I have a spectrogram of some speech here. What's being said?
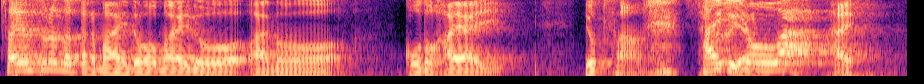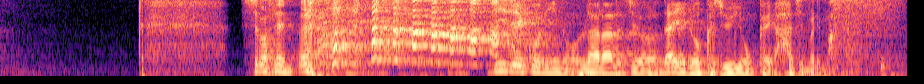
採用するんだったら毎度毎度あのー行動早いよつさん。すぐやります。採用ははい。しません。DJ コニーのラララジオ第64回始まります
